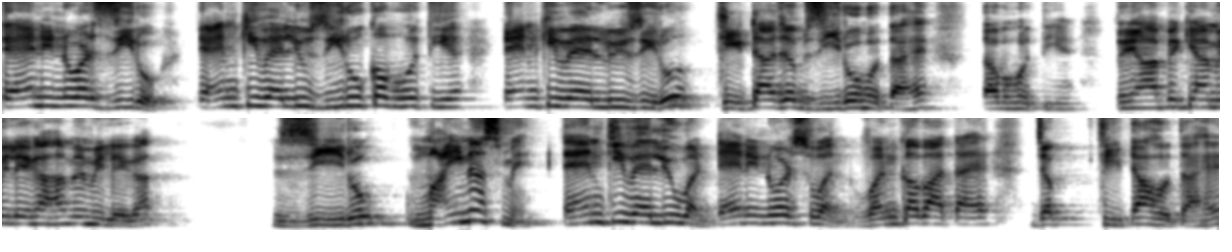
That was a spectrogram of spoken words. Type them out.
टेन इनवर्स ज़ीरो टेन की वैल्यू ज़ीरो कब होती है? टेन की वैल्यू ज़ीरो थीटा जब ज़ीरो होता है, तब होती है. तो यहाँ पे क्या मिलेगा? हमें मिलेगा ज़ीरो माइनस में. टेन की value one tan inverse one one कब आता है? जब थीटा होता है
